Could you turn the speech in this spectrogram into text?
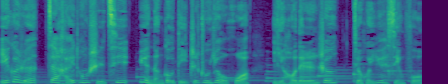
一个人在孩童时期越能够抵制住诱惑，以后的人生就会越幸福。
